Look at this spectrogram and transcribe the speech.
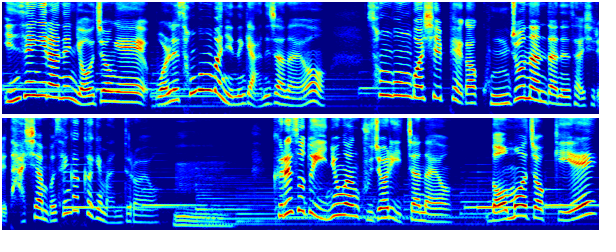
인생이라는 여정에 원래 성공만 있는 게 아니잖아요. 성공과 실패가 공존한다는 사실을 다시 한번 생각하게 만들어요. 음, 그래서도 인용한 구절이 있잖아요. 넘어졌기에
